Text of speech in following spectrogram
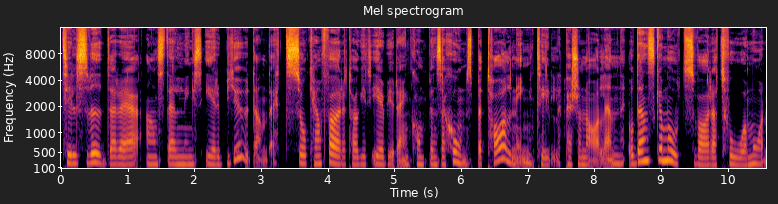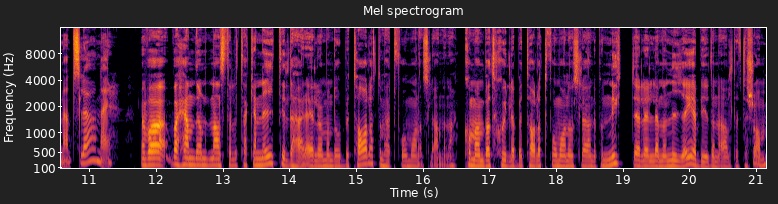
tills vidare anställningserbjudandet så kan företaget erbjuda en kompensationsbetalning till personalen och den ska motsvara två månadslöner. Men vad, vad händer om den anställde tackar nej till det här eller om man då betalat de här två månadslönerna? Kommer man att skylla betala två månadslöner på nytt eller lämna nya erbjudanden allt eftersom?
